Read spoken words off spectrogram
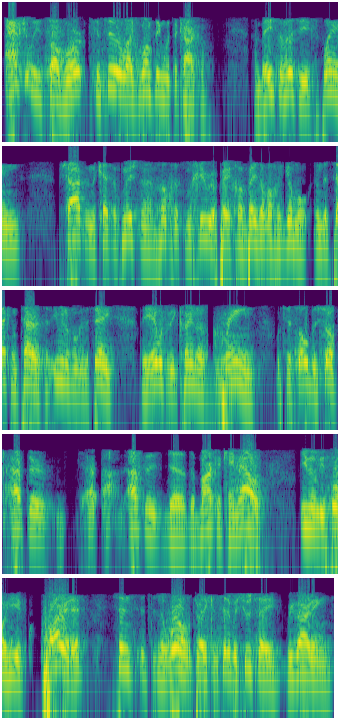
actually Savur, it's considered like one thing with the Karka. And based on this, he explains Pshat in the Kesef Mishnah and Hilchas Mechira Pechav Beis Alacha Gimel in the second terrace that even if we're going to say they're able to be kind of grain which is sold to Shuk after uh, after the the market came out, even before he acquired it, since it's in the world, it's already considered B'shusay regarding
